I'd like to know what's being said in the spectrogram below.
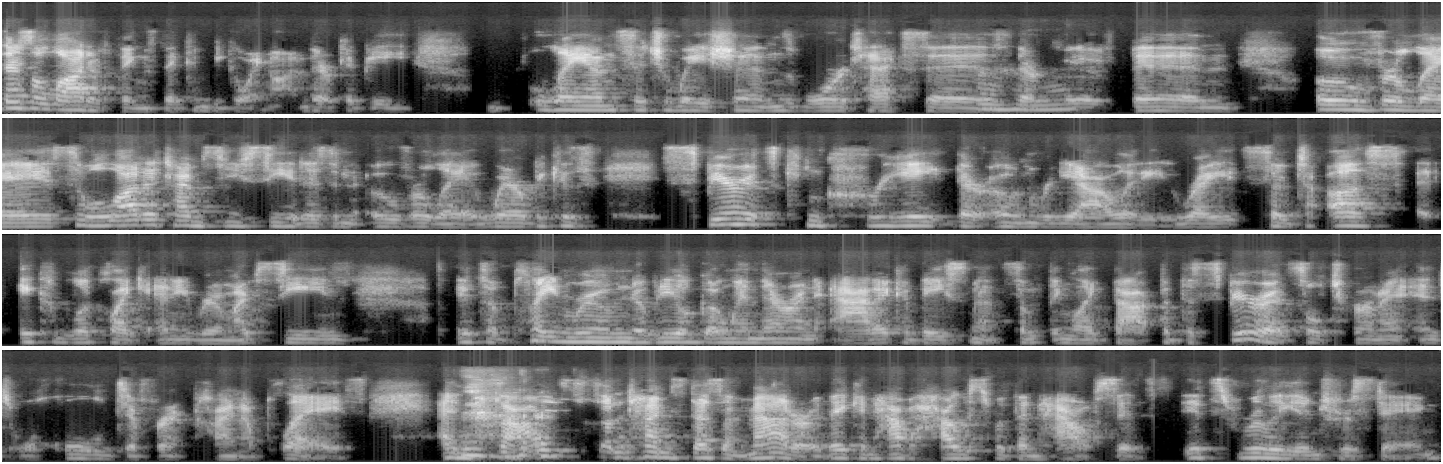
there's a lot of things that can be going on. There could be land situations vortexes mm-hmm. there could have been overlays. So a lot of times you see it as an overlay where because spirits can create their own reality right? So to us it could look like any room. I've seen it's a plain room. Nobody will go in there, an attic, a basement, something like that. But the spirits will turn it into a whole different kind of place. And size sometimes doesn't matter. They can have a house within house. It's it's really interesting.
